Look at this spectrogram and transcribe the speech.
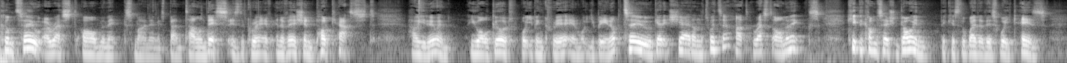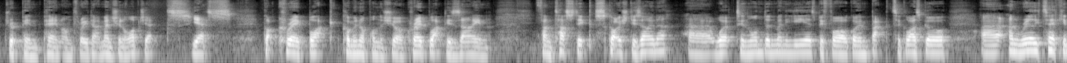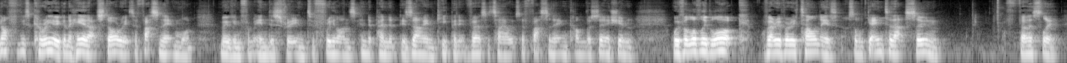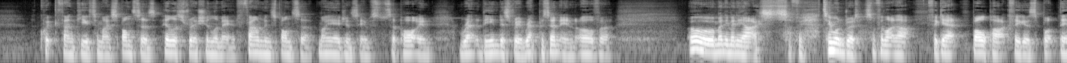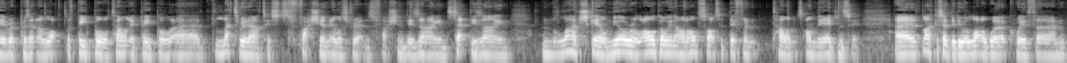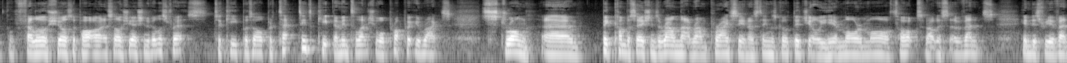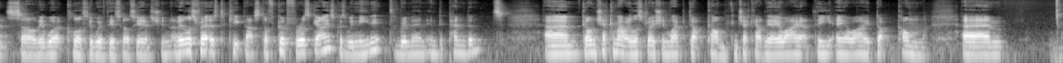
Welcome to Arrest All Mimics. My name is Ben Tallon. This is the Creative Innovation Podcast. How are you doing? Are you all good? What you've been creating? What you've been up to? Get it shared on the Twitter at Arrest All Mimics. Keep the conversation going because the weather this week is dripping paint on three-dimensional objects. Yes, got Craig Black coming up on the show. Craig Black Design, fantastic Scottish designer. Uh, worked in London many years before going back to Glasgow uh, and really taking off of his career. You're going to hear that story. It's a fascinating one, moving from industry into freelance independent design, keeping it versatile. It's a fascinating conversation with a lovely bloke, very, very talented. So we'll get into that soon. Firstly, a quick thank you to my sponsors, Illustration Limited, founding sponsor, my agency, supporting re- the industry, representing over oh, many, many artists, 200, something like that. Forget ballpark figures, but they represent a lot of people, talented people, uh, lettering artists, fashion illustrators, fashion design, set design, large scale mural, all going on, all sorts of different talents on the agency. Uh, like I said, they do a lot of work with um, fellow Show Support Association of Illustrators to keep us all protected, keep them intellectual property rights strong. Um, big conversations around that, around pricing. As things go digital, you hear more and more talks about this at events, industry events. So they work closely with the Association of Illustrators to keep that stuff good for us guys because we need it to remain independent. Um, go and check them out, illustrationweb.com. You can check out the AOI at the AOI.com. Um,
